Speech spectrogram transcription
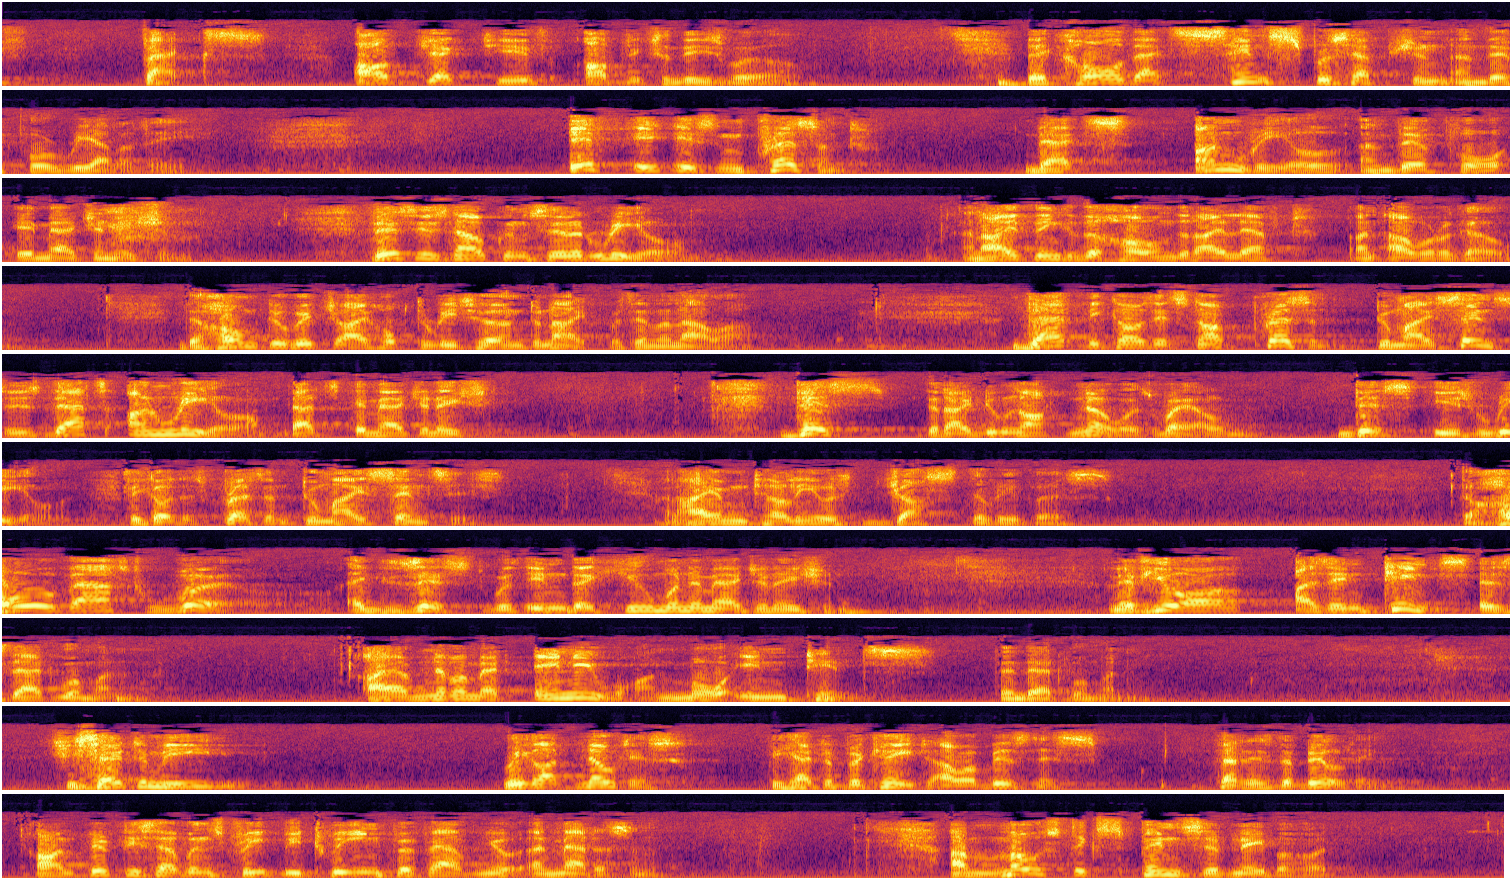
facts, objective objects in these world. They call that sense perception and therefore reality. If it isn't present, that's unreal and therefore imagination. This is now considered real. And I think of the home that I left an hour ago, the home to which I hope to return tonight within an hour. That, because it's not present to my senses, that's unreal. That's imagination. This that I do not know as well, this is real because it's present to my senses. And I am telling you it's just the reverse. The whole vast world exists within the human imagination. And if you are as intense as that woman, I have never met anyone more intense than that woman. She said to me, we got notice we had to vacate our business, that is the building, on 57th Street between Fifth Avenue and Madison. A most expensive neighborhood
